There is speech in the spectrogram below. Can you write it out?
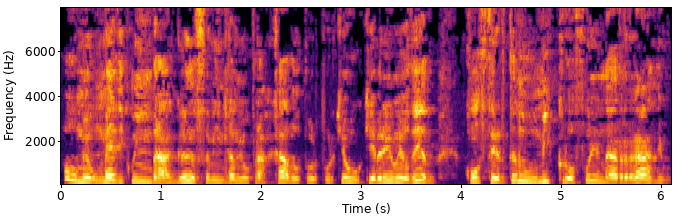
O meu médico em Bragança me encaminhou para cá, doutor, porque eu quebrei o meu dedo consertando o microfone na rádio.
